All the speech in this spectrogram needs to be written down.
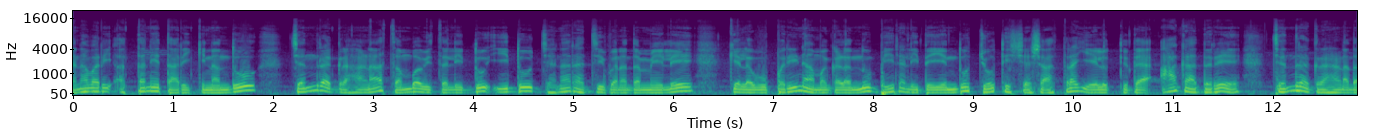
ಜನವರಿ ಹತ್ತನೇ ತಾರೀಕಿನಂದು ಚಂದ್ರಗ್ರಹಣ ಸಂಭವಿಸಲಿದ್ದು, ಇದು ಜನರ ಜೀವನದ ಮೇಲೆ ಕೆಲವು ಪರಿಣಾಮಗಳನ್ನು ಬೀರಲಿದೆ ಎಂದು ಜ್ಯೋತಿಷ್ಯ ಶಾಸ್ತ್ರ ಹೇಳುತ್ತಿದೆ. ಹಾಗಾದರೆ ಚಂದ್ರಗ್ರಹಣದ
